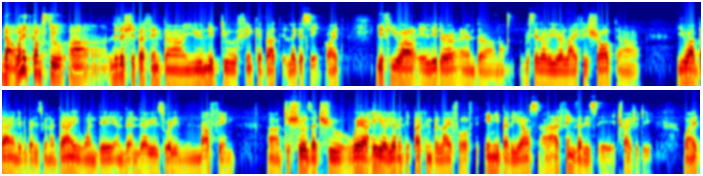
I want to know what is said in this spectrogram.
Now, when it comes to uh, leadership, I think uh, you need to think about a legacy. Right. If you are a leader, and uh, no, we said earlier, your life is short. you are dying, everybody's gonna die one day, and then there is really nothing to show that you were here, you haven't impacted the life of anybody else. I think that is a tragedy, right?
